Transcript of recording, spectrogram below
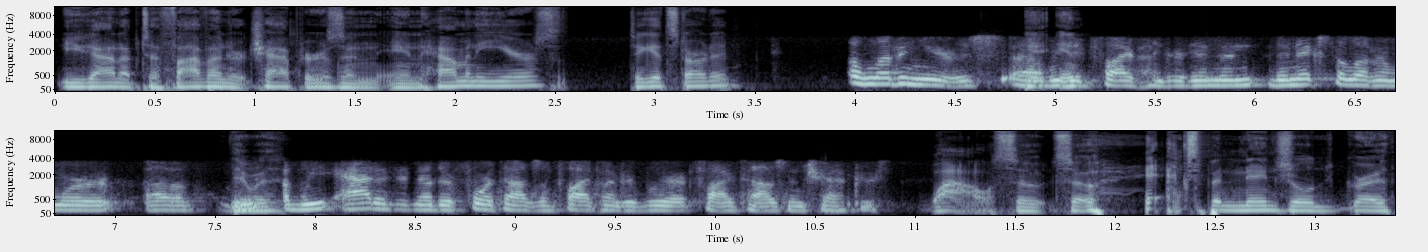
you got up to 500 chapters in in how many years to get started? 11 years uh, we did 500 and then the next 11 were uh, was, we added another 4500 we were at 5000 chapters wow so so exponential growth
